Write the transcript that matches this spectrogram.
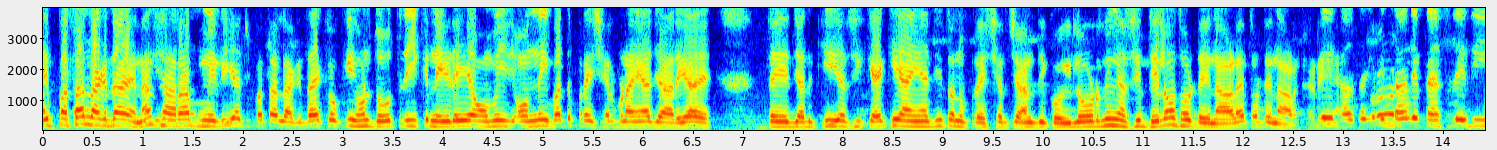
ਇਹ ਪਤਾ ਲੱਗਦਾ ਹੈ ਨਾ ਸਾਰਾ ਮੀਡੀਆ 'ਚ ਪਤਾ ਲੱਗਦਾ ਹੈ ਕਿਉਂਕਿ ਹੁਣ 2 ਤਰੀਕ ਨੇੜੇ ਆ ਉਵੇਂ ਉਨਾ ਹੀ ਵੱਧ ਪ੍ਰੈਸ਼ਰ ਬਣਾਇਆ ਜਾ ਰਿਹਾ ਹੈ। ਤੇ ਜਦ ਕਿ ਅਸੀਂ ਕਹਿ ਕੇ ਆਏ ਆ ਜੀ ਤੁਹਾਨੂੰ ਪ੍ਰੈਸ਼ਰ ਚਾਣ ਦੀ ਕੋਈ ਲੋੜ ਨਹੀਂ ਅਸੀਂ ਦਿਲੋਂ ਤੁਹਾਡੇ ਨਾਲ ਹੈ ਤੁਹਾਡੇ ਨਾਲ ਖੜੇ ਇਹ ਆ ਖਾਲਸਾ ਜੀ ਕਿੱਦਾਂ ਦੇ ਫੈਸਲੇ ਦੀ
